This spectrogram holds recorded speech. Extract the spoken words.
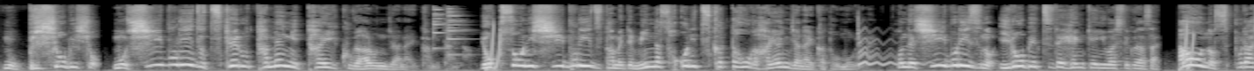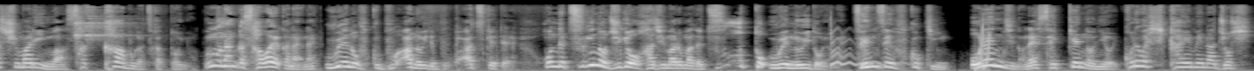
もうびしょびしょ。もうシーブリーズつけるために体育があるんじゃないかみたいな。浴槽にシーブリーズ貯めてみんなそこに使った方が早いんじゃないかと思うよ。ほんで、シーブリーズの色別で偏見言わせてください。青のスプラッシュマリンはサッカー部が使っとんよ。もうなんか爽やかなよね。上の服ブワー脱いでブワーつけて。ほんで、次の授業始まるまでずっと上脱いどんよね。全然腹筋。オレンジのね、石鹸の匂い。これは控えめな女子。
